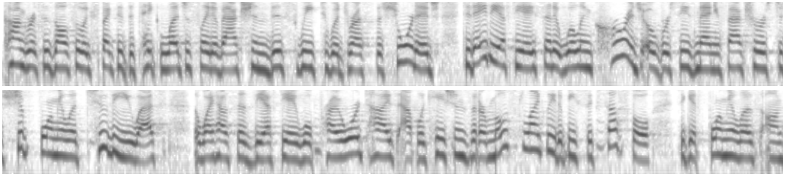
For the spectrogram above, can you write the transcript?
Congress is also expected to take legislative action this week to address the shortage. Today, the FDA said it will encourage overseas manufacturers to ship formula to the U.S. The White House says the FDA will prioritize applications that are most likely to be successful to get formulas on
